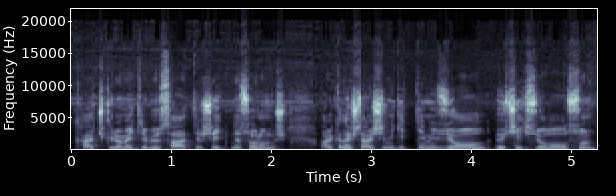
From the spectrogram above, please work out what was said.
kaç kilometre bölü saattir şeklinde sorulmuş. Arkadaşlar şimdi gittiğimiz yol 3x yolu olsun.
